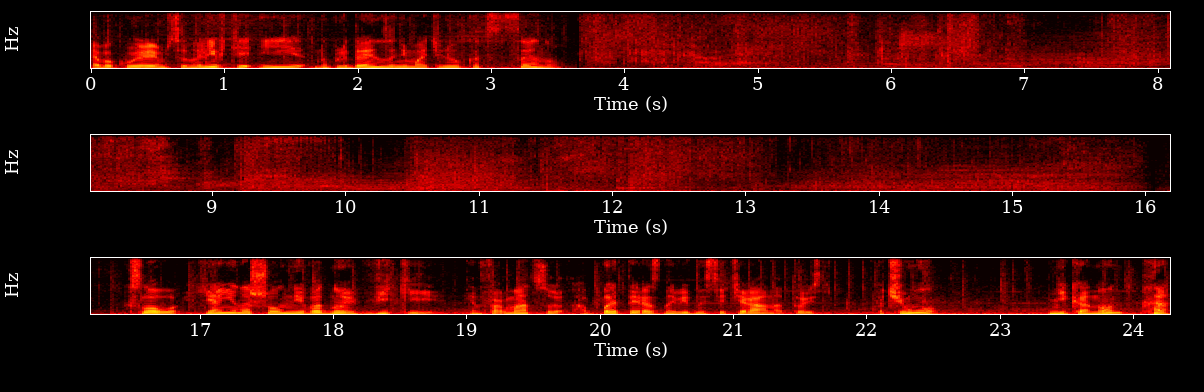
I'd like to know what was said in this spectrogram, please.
Эвакуируемся на лифте и наблюдаем занимательную кат-сцену. К слову, я не нашел ни в одной вики информацию об этой разновидности тирана, то есть почему? Не канон? Ха.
